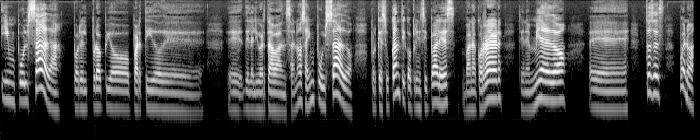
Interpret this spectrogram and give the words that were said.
impulsada por el propio partido de, eh, de la libertad avanza, ¿no? O sea, impulsado, porque su cántico principal es van a correr, tienen miedo. Eh, entonces, bueno,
